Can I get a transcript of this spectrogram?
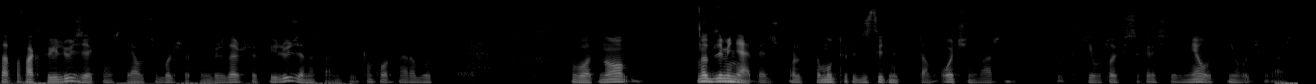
по факту иллюзия, конечно, я вот все больше в этом убеждаюсь, что это иллюзия, на самом деле, комфортная работа. Вот, но, но для меня, опять же, может, кому-то это действительно там очень важно. Тут такие вот офисы красивые. Мне вот не очень важно.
